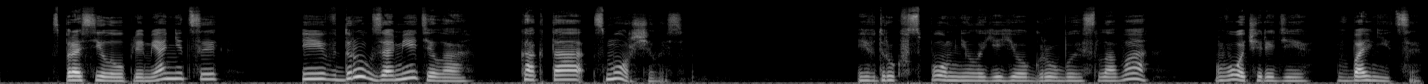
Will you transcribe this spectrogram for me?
— спросила у племянницы и вдруг заметила, как та сморщилась. И вдруг вспомнила ее грубые слова в очереди в больнице.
